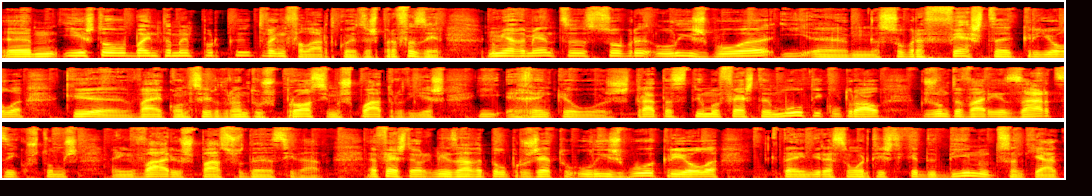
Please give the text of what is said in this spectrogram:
Hum, E estou bem também porque te venho falar de coisas para fazer, nomeadamente sobre Lisboa e hum, sobre a festa crioula que eh, vai acontecer durante os próximos quatro dias e arranca hoje. Trata-se de uma festa multicultural que junta várias artes e costumes em vários espaços da cidade. A festa é organizada pelo projeto Lisboa Crioula, que tem direção artística de Dino de Santiago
